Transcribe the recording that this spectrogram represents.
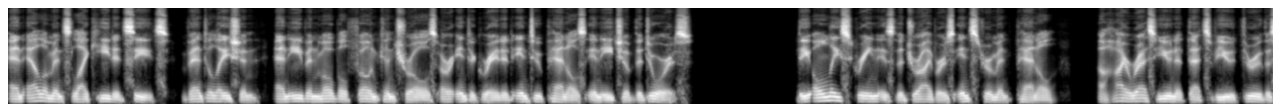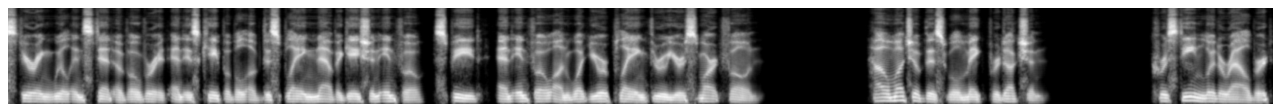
And elements like heated seats, ventilation, and even mobile phone controls are integrated into panels in each of the doors. The only screen is the driver's instrument panel, a high-res unit that's viewed through the steering wheel instead of over it and is capable of displaying navigation info, speed, and info on what you're playing through your smartphone. How much of this will make production? Christine Lutter-Albert,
